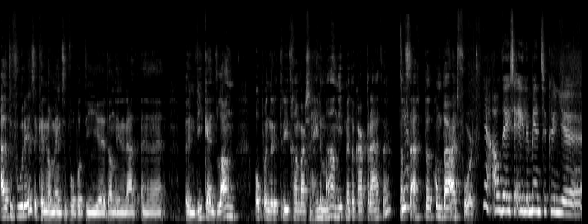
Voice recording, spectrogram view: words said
uit te voeren is? Ik ken wel mensen bijvoorbeeld die eh, dan inderdaad eh, een weekend lang op een retreat gaan waar ze helemaal niet met elkaar praten. Dat, Ja. is eigenlijk, dat komt daaruit voort. Ja, al deze elementen kun je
